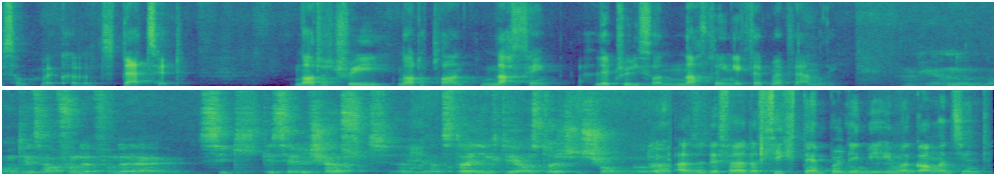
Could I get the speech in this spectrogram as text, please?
some of my cousins. That's it. Not a tree, not a plant, nothing. I literally saw nothing except my family. Okay, und, und jetzt auch von der, von der Sikh-Gesellschaft, hat es da irgendwie Austausch schon, oder? Also das war der Sikh-Tempel, den wir immer gegangen sind.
